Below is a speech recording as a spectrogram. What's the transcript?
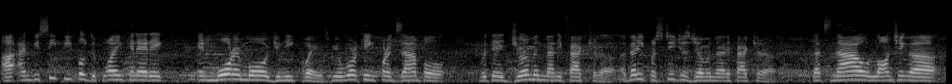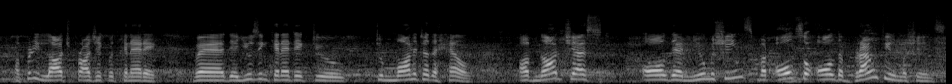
Uh, and we see people deploying Kinetic in more and more unique ways. We're working, for example, with a German manufacturer, a very prestigious German manufacturer, that's now launching a, a pretty large project with Kinetic, where they're using Kinetic to, to monitor the health of not just all their new machines, but also all the brownfield machines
